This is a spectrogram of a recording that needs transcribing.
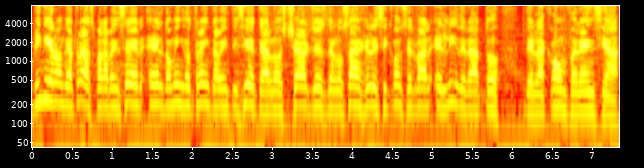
vinieron de atrás para vencer el domingo 30-27 a los Chargers de Los Ángeles y conservar el liderato de la conferencia.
